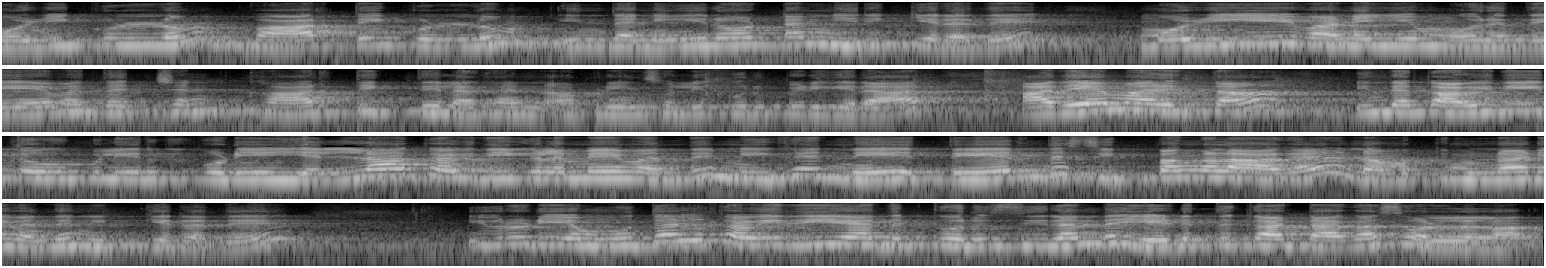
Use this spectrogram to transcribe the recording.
மொழிக்குள்ளும் வார்த்தைக்குள்ளும் இந்த நீரோட்டம் இருக்கிறது. மொழியை வணையும் ஒரு தேவதச்சன் கார்த்திக் திலகன் அப்படின்னு சொல்லி குறிப்பிடுகிறார். அதே மாதிரி தான் இந்த கவிதை தொகுப்பில் இருக்கக்கூடிய எல்லா கவிதைகளுமே வந்து மிக நே தேர்ந்த சிற்பங்களாக நமக்கு முன்னாடி வந்து நிற்கிறது. இவருடைய முதல் கவிதையை அதற்கு ஒரு சிறந்த எடுத்துக்காட்டாக சொல்லலாம்.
